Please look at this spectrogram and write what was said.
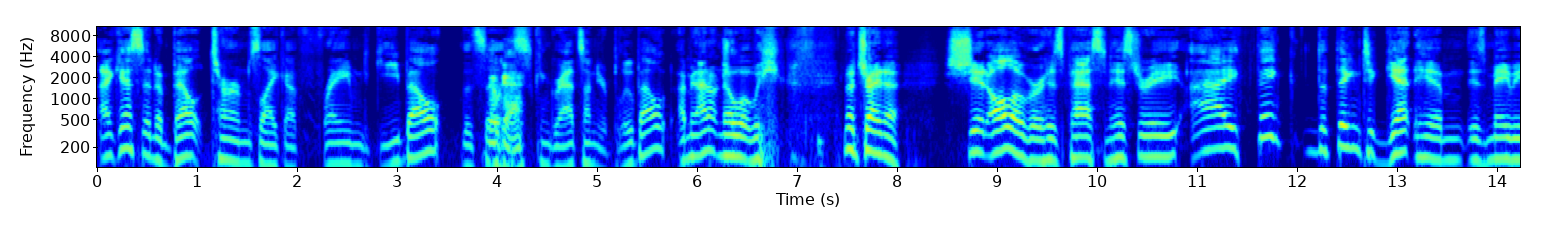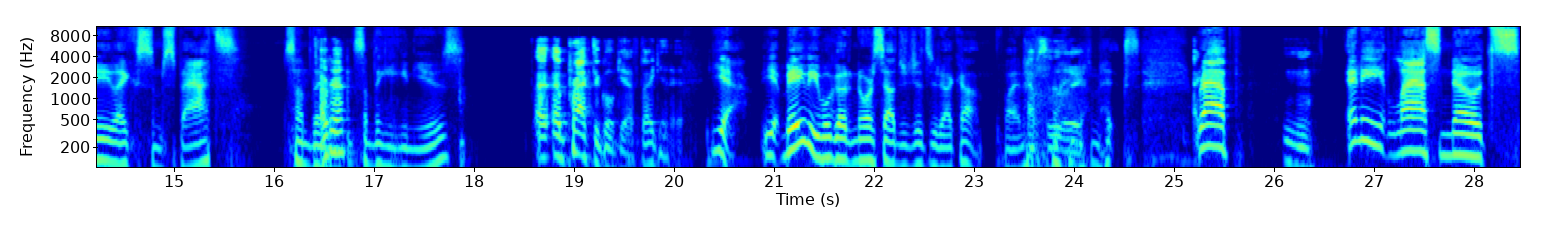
I guess in a belt terms, like a framed gi belt that says Okay. "Congrats on your blue belt." I mean, I don't know what we. I'm not trying to shit all over his past and history. I think the thing to get him is maybe like some spats, something, Okay. something he can use. A, a practical gift. I get it. Yeah, yeah. Maybe we'll go to northsouthjujitsu.com. Find Absolutely. mix. Raph. Mm. Any last notes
